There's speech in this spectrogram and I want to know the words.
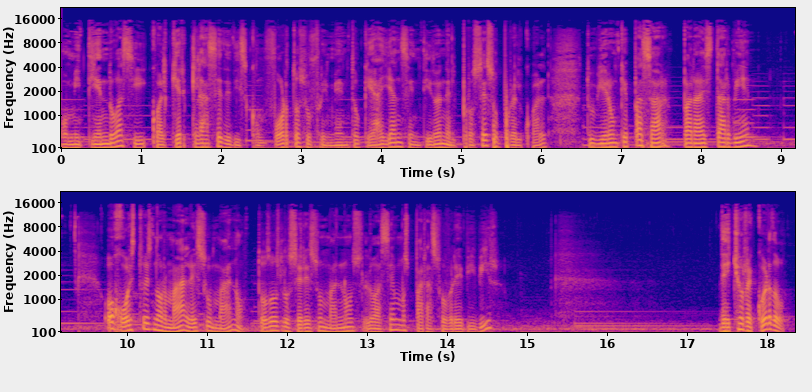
omitiendo así cualquier clase de disconforto o sufrimiento que hayan sentido en el proceso por el cual tuvieron que pasar para estar bien. Ojo, esto es normal, es humano, todos los seres humanos lo hacemos para sobrevivir. De hecho, recuerdo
